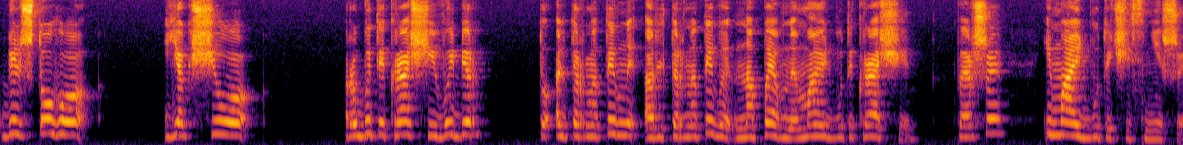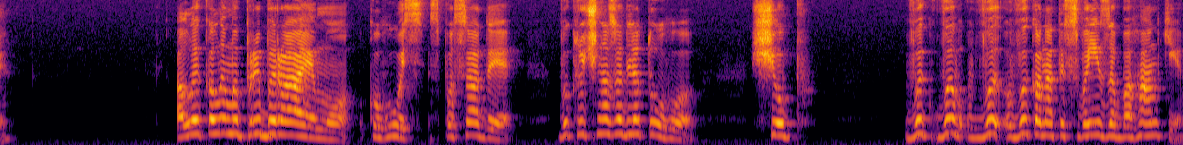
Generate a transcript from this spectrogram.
Більш того, якщо робити кращий вибір, то альтернативні, альтернативи, напевне, мають бути кращі. Перше, і мають бути чесніші. Але коли ми прибираємо когось з посади виключно задля того, щоб ви, ви, ви, виконати свої забаганки,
